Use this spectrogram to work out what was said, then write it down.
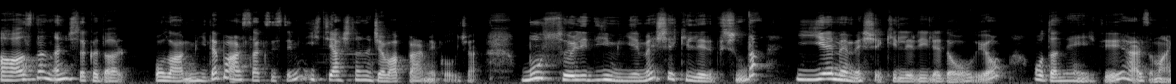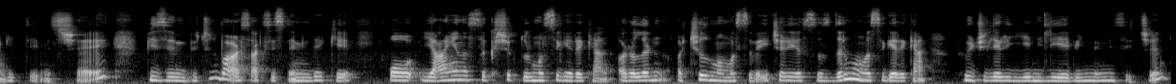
ağızdan anüse kadar olan mide bağırsak sisteminin ihtiyaçlarına cevap vermek olacak. Bu söylediğim yeme şekilleri dışında yememe şekilleriyle de oluyor. O da neydi? Her zaman gittiğimiz şey bizim bütün bağırsak sistemindeki o yan yana sıkışık durması gereken, araların açılmaması ve içeriye sızdırmaması gereken hücreleri yenileyebilmemiz için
